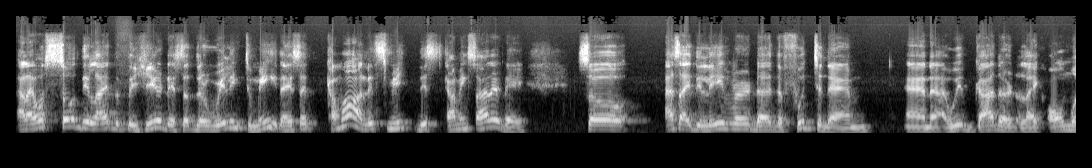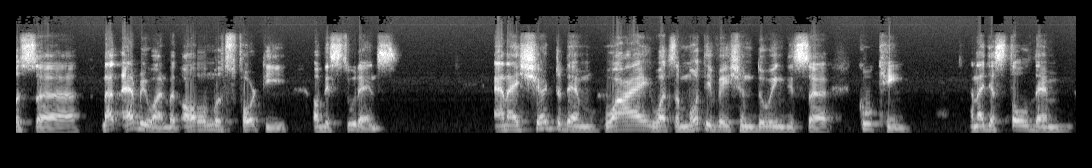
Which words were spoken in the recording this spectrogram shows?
And I was so delighted to hear this that they're willing to meet. I said, "Come on, let's meet this coming Saturday." So as I delivered the, the food to them, and uh, we've gathered like almost uh, not everyone, but almost forty of the students and I shared to them why, what's the motivation doing this uh, cooking, and I just told them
